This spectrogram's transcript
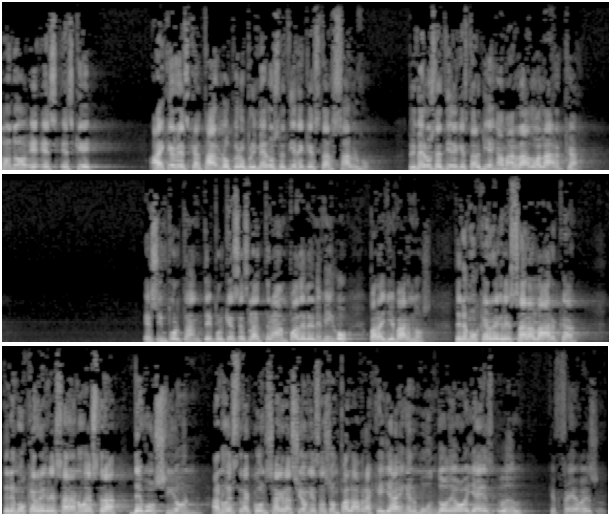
No, no, e-, es, es que hay que rescatarlo, pero primero usted tiene que estar salvo. Primero usted tiene que estar bien amarrado al arca. Es importante porque esa es la trampa del enemigo para llevarnos. Tenemos que regresar al arca, tenemos que regresar a nuestra devoción, a nuestra consagración. Esas son palabras que ya en el mundo de hoy ya es, ¡uh! ¡Qué feo eso!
